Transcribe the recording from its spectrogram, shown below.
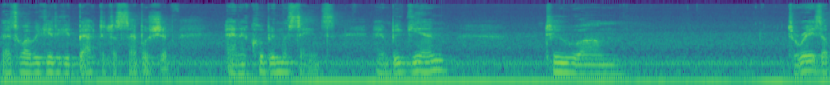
That's why we get to get back to discipleship and equipping the saints and begin to um, to raise up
